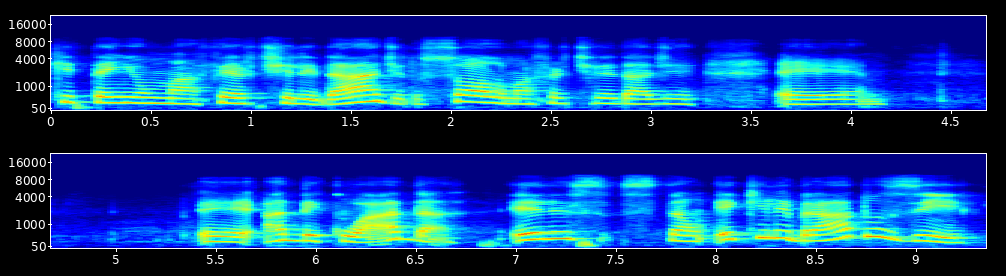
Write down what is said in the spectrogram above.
que têm uma fertilidade do solo, uma fertilidade é, é, adequada, eles estão equilibrados e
